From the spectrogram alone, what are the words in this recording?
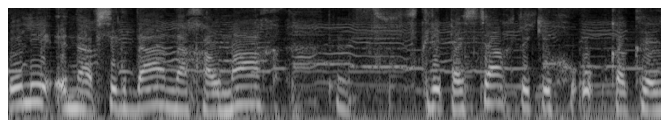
были навсегда на холмах, э, в крепостях таких, как э,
